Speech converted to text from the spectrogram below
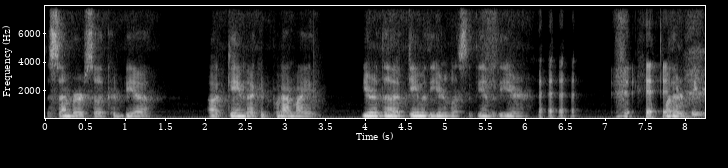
December, so it could be a, a game that I could put on my year the game of the year list at the end of the year. Whether it be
